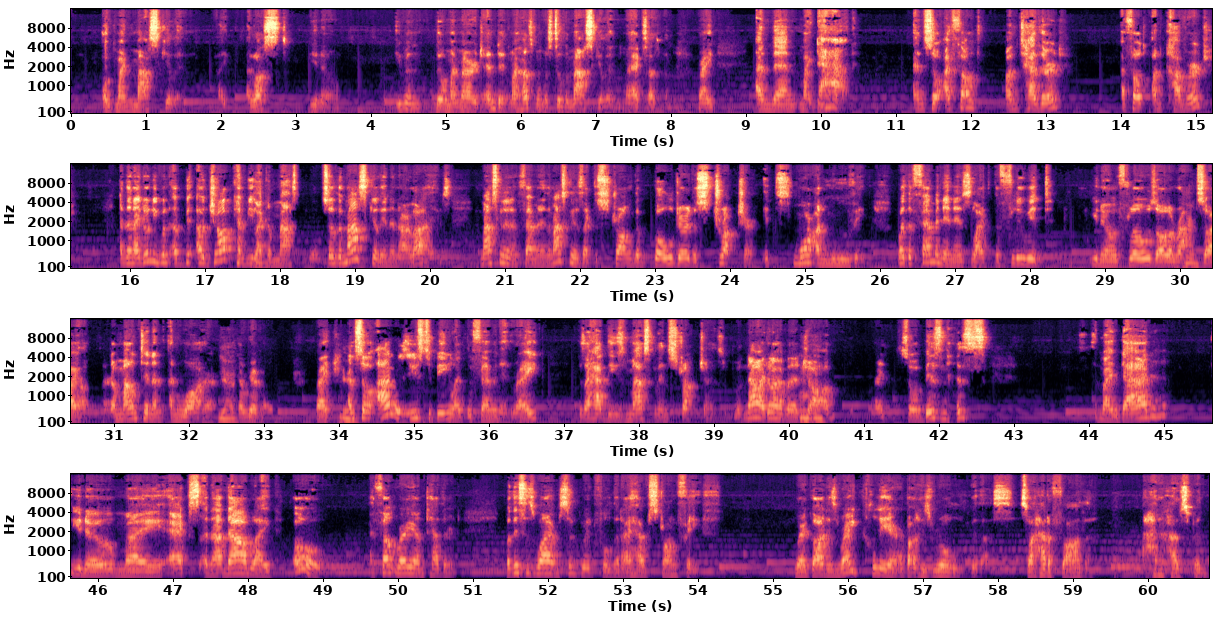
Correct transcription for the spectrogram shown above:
of my masculine. I, I lost, you know, even though my marriage ended, my husband was still the masculine, my ex-husband, right? And then my dad, and so I felt untethered. I felt uncovered. And then I don't even, a, a job can be like hmm. a masculine. So the masculine in our lives, masculine and feminine, the masculine is like the strong, the bolder, the structure. It's more unmoving. But the feminine is like the fluid, you know, flows all around. Yeah. So I, like a mountain and, and water, Yeah. like a river, right? Yeah. And so I was used to being like the feminine, right? Because I had these masculine structures. But now I don't have a Mhm. job, right? So a business my dad, you know, my ex, and I, now I'm like, oh, I felt very untethered. But this is why I'm so grateful that I have strong faith, where God is very clear about his role with us. So I had a father, I had a husband,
